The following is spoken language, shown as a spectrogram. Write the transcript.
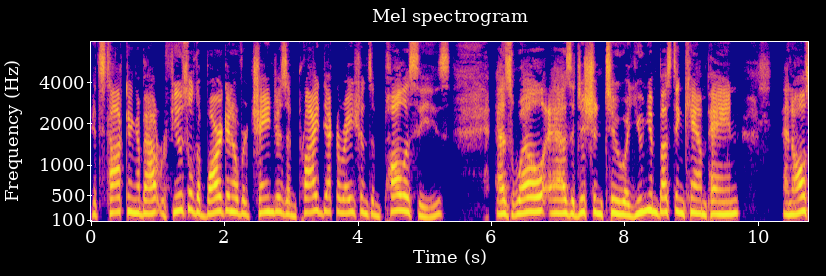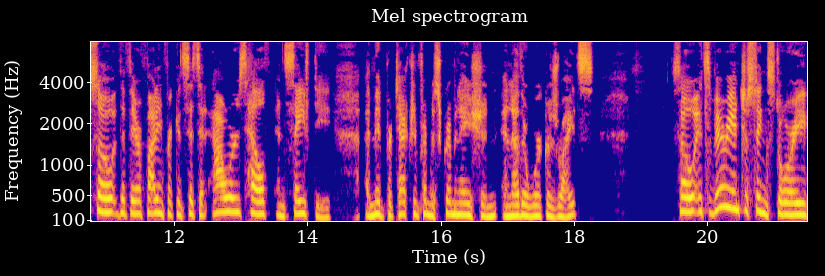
It's talking about refusal to bargain over changes in pride decorations and policies, as well as addition to a union busting campaign, and also that they are fighting for consistent hours, health, and safety amid protection from discrimination and other workers' rights. So it's a very interesting story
